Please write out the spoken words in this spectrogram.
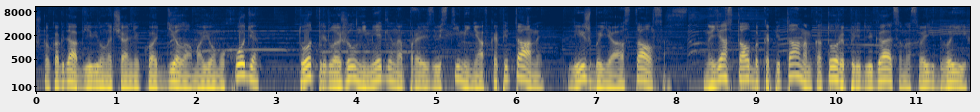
что когда объявил начальнику отдела о моем уходе, тот предложил немедленно произвести меня в капитаны, лишь бы я остался. Но я стал бы капитаном, который передвигается на своих двоих.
